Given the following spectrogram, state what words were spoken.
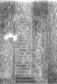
so, so,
